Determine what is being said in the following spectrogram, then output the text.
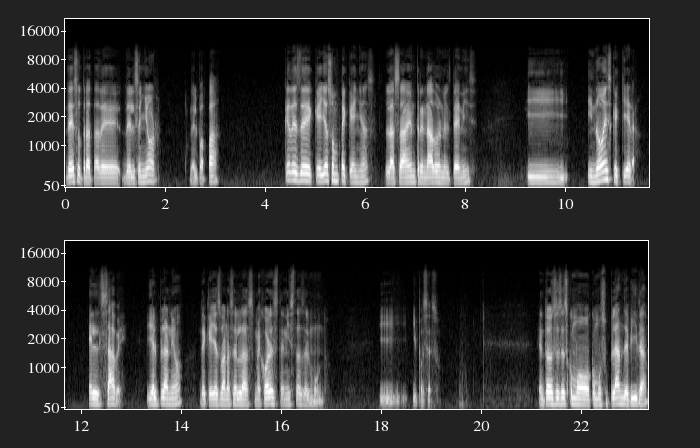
De eso trata, de, del señor, del papá, que desde que ellas son pequeñas las ha entrenado en el tenis y, y no es que quiera, él sabe y él planeó de que ellas van a ser las mejores tenistas del mundo. Y, y pues eso. Entonces es como, como su plan de vida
